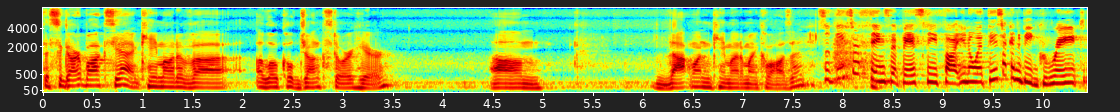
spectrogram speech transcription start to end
The cigar box, yeah, it came out of uh, a local junk store here. Um, that one came out of my closet. So these are things that basically thought, you know what, these are going to be great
